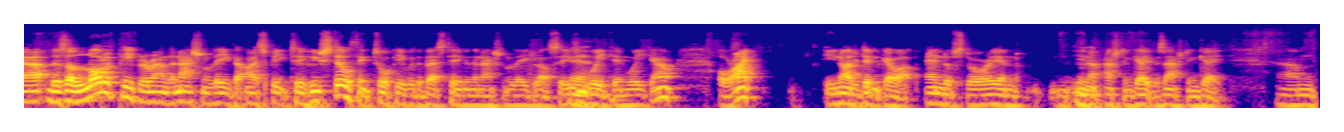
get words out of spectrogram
uh, there's a lot of people around the National League that I speak to who still think Torquay were the best team in the National League last season Yeah. week in week out all right United didn't go up. End of story. And you know, Ashton Gate was Ashton Gate. Um,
